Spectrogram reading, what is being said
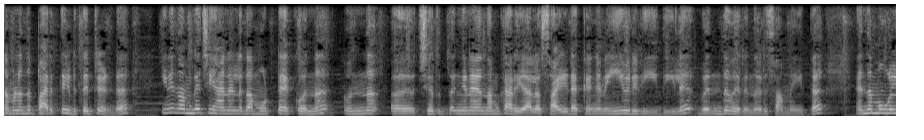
നമ്മളൊന്ന് പരത്തി എടുത്തിട്ടുണ്ട് ഇനി നമുക്ക് ചെയ്യാനുള്ളത് ആ മുട്ടയൊക്കെ ഒന്ന് ഒന്ന് ചെറുത് ഇങ്ങനെ നമുക്കറിയാലോ സൈഡൊക്കെ ഇങ്ങനെ ഈ ഒരു രീതിയിൽ വെന്ത് വരുന്ന ഒരു സമയത്ത്. എന്നാൽ മുകൾ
